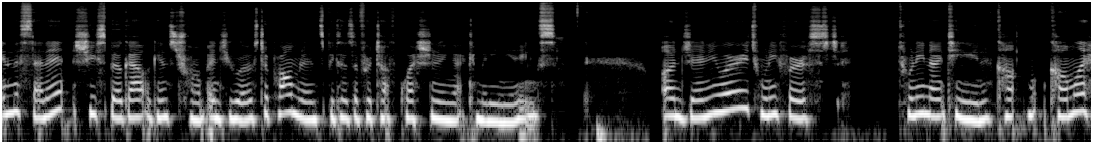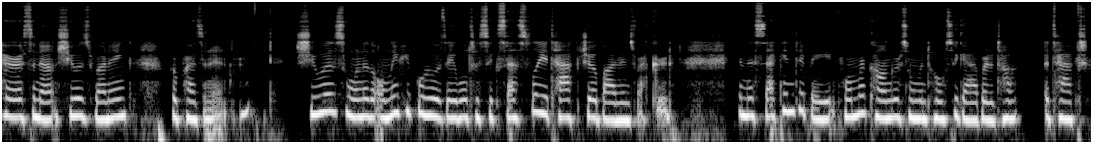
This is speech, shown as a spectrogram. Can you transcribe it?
In the Senate, she spoke out against Trump and she rose to prominence because of her tough questioning at committee meetings. On January 21st, 2019, Kamala Harris announced she was running for president. She was one of the only people who was able to successfully attack Joe Biden's record. In the second debate, former Congresswoman Tulsi Gabbard attacked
